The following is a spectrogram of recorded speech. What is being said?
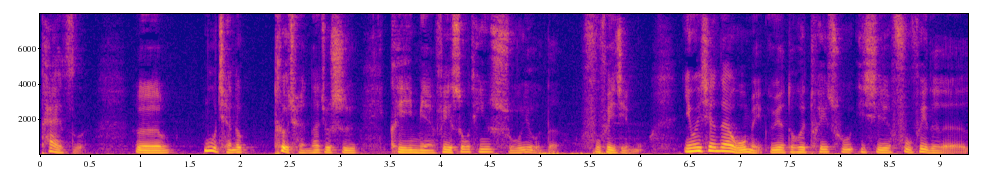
太子，呃，目前的特权呢就是可以免费收听所有的付费节目，因为现在我每个月都会推出一些付费的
